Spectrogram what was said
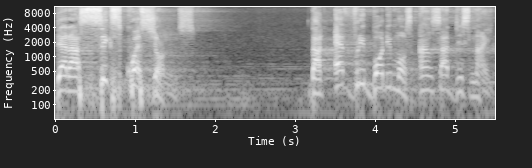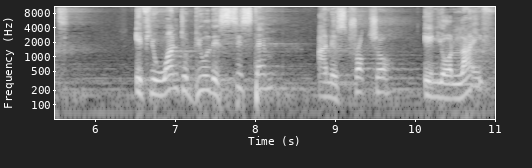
there are six questions that everybody must answer this night if you want to build a system and a structure in your life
